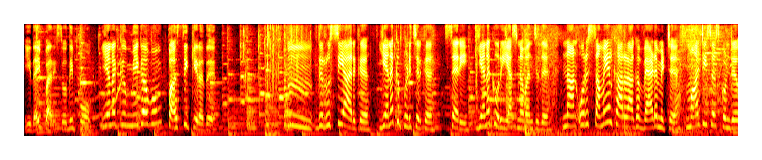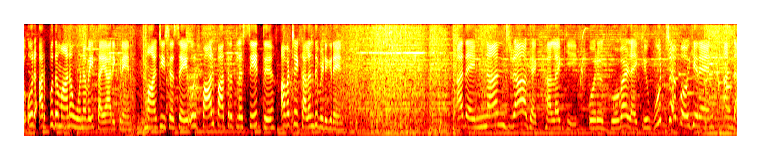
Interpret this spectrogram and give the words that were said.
இதை பரிசோதிப்போம். எனக்கு மிகவும் பசிக்கிறது. இது ருசியா இருக்கு. எனக்கு பிடிச்சிருக்கு. சரி எனக்கு ஒரு யோசனை வந்தது நான் ஒரு சமையல்காரராக வேடமிட்டு மால்டீசர்ஸ் கொண்டு ஒரு அற்புதமான உணவை தயாரிக்கிறேன். மால்டீசர்ஸை ஒரு பால் பாத்திரத்துல சேர்த்து அவற்றை கலந்து விடுகிறேன். அதை நன்றாக கலக்கி ஒரு குவளைக்கு ஊற்ற போகிறேன். அந்த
